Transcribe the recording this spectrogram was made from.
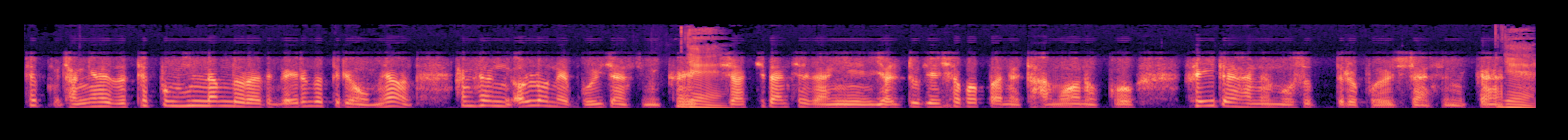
태풍, 작년에도 태풍 흰남노라든가 이런 것들이 오면 항상 언론에 보이지 않습니까? 예. 지자체단체장이 12개 협업반을 다 모아놓고 회의를 하는 모습들을 보여주지 않습니까? 예.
